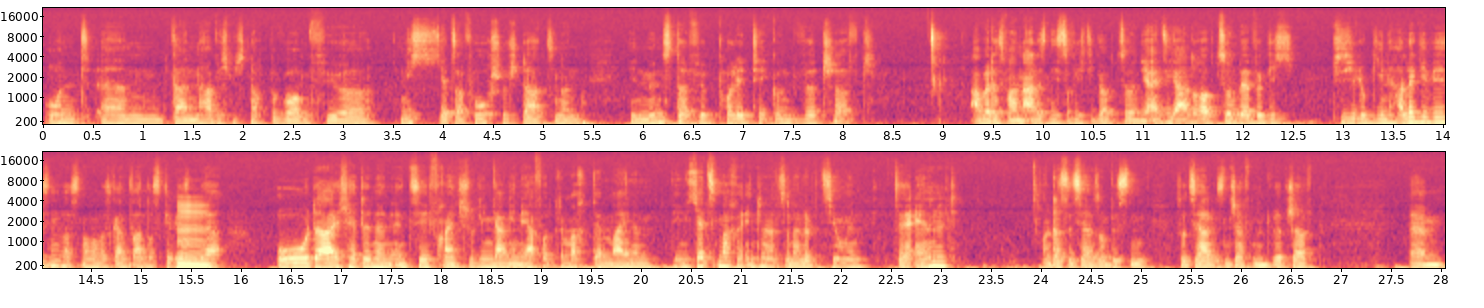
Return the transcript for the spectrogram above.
und ähm, dann habe ich mich noch beworben für nicht jetzt auf Hochschulstart, sondern in Münster für Politik und Wirtschaft. Aber das waren alles nicht so richtige Optionen. Die einzige andere Option wäre wirklich Psychologie in Halle gewesen, was nochmal was ganz anderes gewesen mhm. wäre. Oder ich hätte einen NC-freien Studiengang in Erfurt gemacht, der meinem, den ich jetzt mache, internationale Beziehungen, sehr ähnelt. Und das ist ja so ein bisschen Sozialwissenschaften und Wirtschaft. Ähm,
